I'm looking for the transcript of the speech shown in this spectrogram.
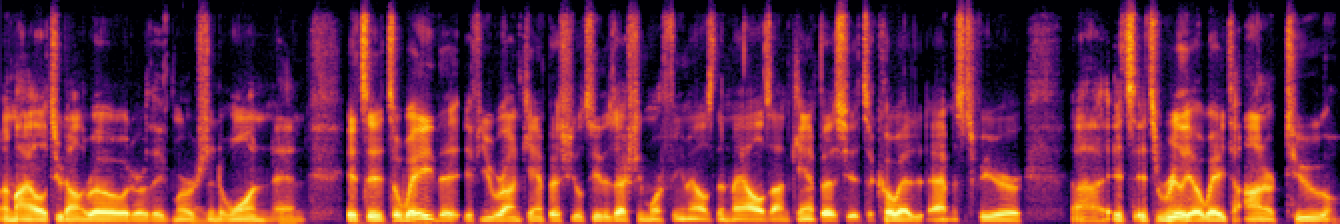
a mile or two down the road, or they've merged right. into one, and it's it's a way that if you were on campus, you'll see there's actually more females than males on campus. It's a co-ed atmosphere. Uh, it's it's really a way to honor two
